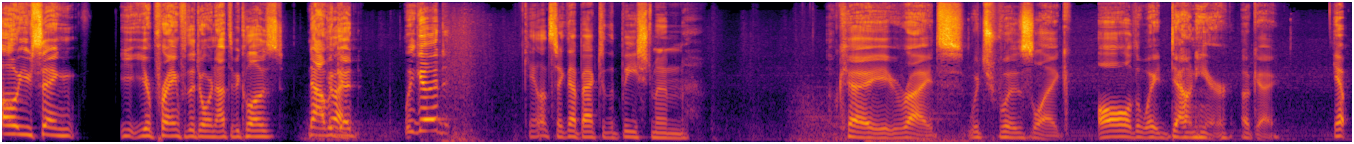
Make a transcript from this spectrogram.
Oh, you saying you're praying for the door not to be closed? Nah, we Good. good. We good. Okay, let's take that back to the Beastman. Okay, right. Which was like all the way down here. Okay. Yep.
